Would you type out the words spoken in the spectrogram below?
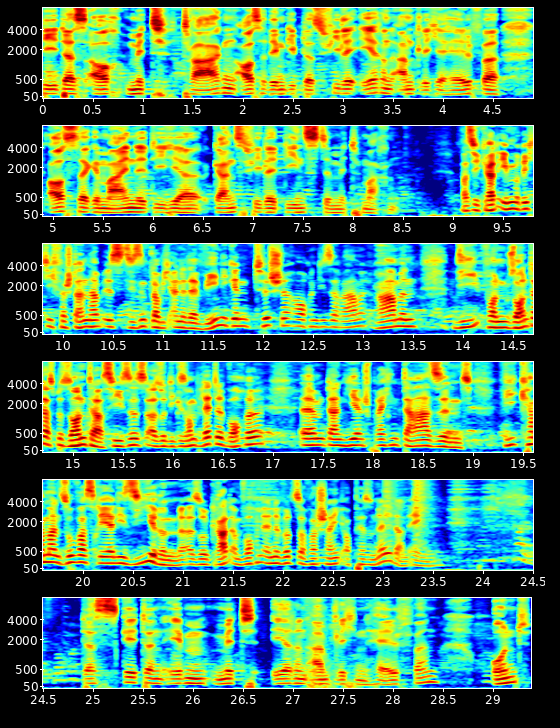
die das auch mittragen. Außerdem gibt es viele ehrenamtliche Helfer aus der Gemeinde, die hier ganz viele Dienste mitmachen. Was ich gerade eben richtig verstanden habe, ist, Sie sind, glaube ich, einer der wenigen Tische auch in dieser Rahmen, die von Sonntags bis Sonntags, hieß es, also die komplette Woche ähm, dann hier entsprechend da sind. Wie kann man sowas realisieren? Also gerade am Wochenende wird es doch wahrscheinlich auch personell dann eng. Das geht dann eben mit ehrenamtlichen Helfern und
